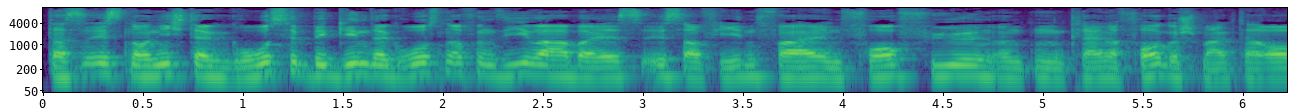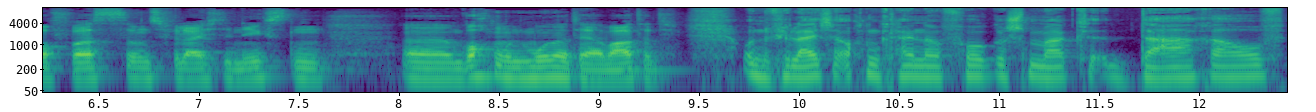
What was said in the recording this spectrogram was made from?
das ist noch nicht der große Beginn der großen Offensive, aber es ist auf jeden Fall ein Vorfühlen und ein kleiner Vorgeschmack darauf, was uns vielleicht die nächsten äh, Wochen und Monate erwartet. Und vielleicht auch ein kleiner Vorgeschmack darauf,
